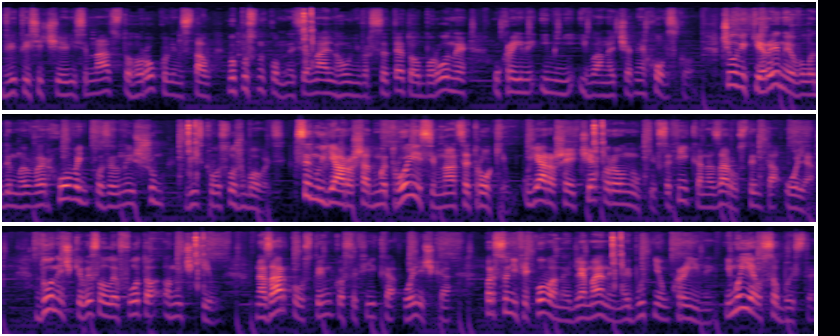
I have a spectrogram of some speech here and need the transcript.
2018 року він став випускником Національного університету оборони України імені Івана Черняховського. Чоловік Ірини Володимир Верховень, позивний шум військовослужбовець. Сину Яроша Дмитрові 17 років. У Яроша є четверо онуків: Софійка, Назар, Устим та Оля. Донечки вислали фото онучків. Назарко, Устимко, Софійка, Олічка персоніфіковане для мене майбутнє України і моє особисте.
